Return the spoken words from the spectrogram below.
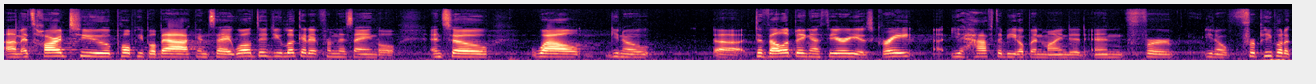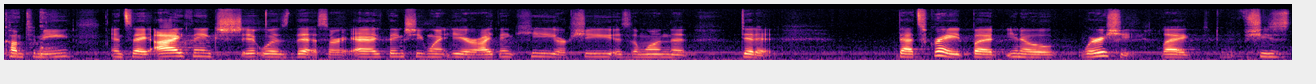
Um, it's hard to pull people back and say, well, did you look at it from this angle? And so, while you know, uh, developing a theory is great, you have to be open-minded, and for you know, for people to come to me and say, I think it was this, or I think she went here, or I think he or she is the one that did it. That's great, but you know, where is she? Like, she's,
